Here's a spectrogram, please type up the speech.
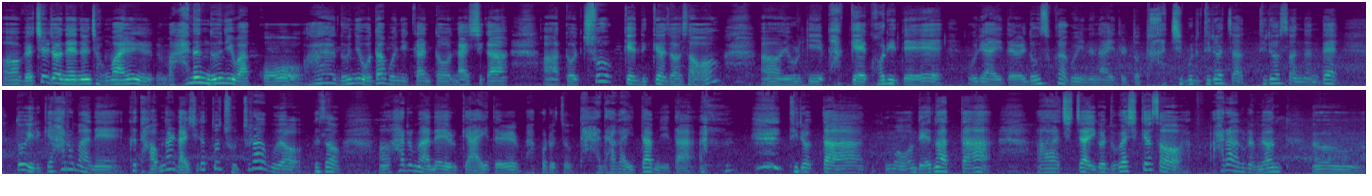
어, 며칠 전에는 정말 많은 눈이 왔고, 아, 눈이 오다 보니까 또 날씨가 아, 또 춥게 느껴져서, 어, 여기 밖에 거리대에 우리 아이들, 노숙하고 있는 아이들도 다 집으로 들였자, 들였었는데, 또 이렇게 하루 만에, 그 다음날 날씨가 또 좋더라고요. 그래서 어, 하루 만에 이렇게 아이들 밖으로 좀 다 나가 있답니다. 들였다, 뭐, 내놨다. 아, 진짜 이거 누가 시켜서 하라 그러면, 어,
